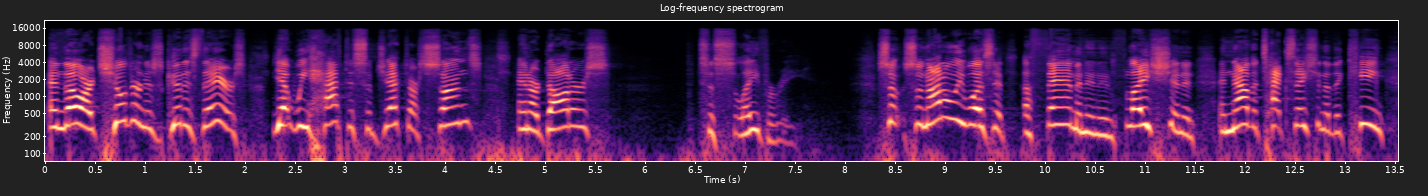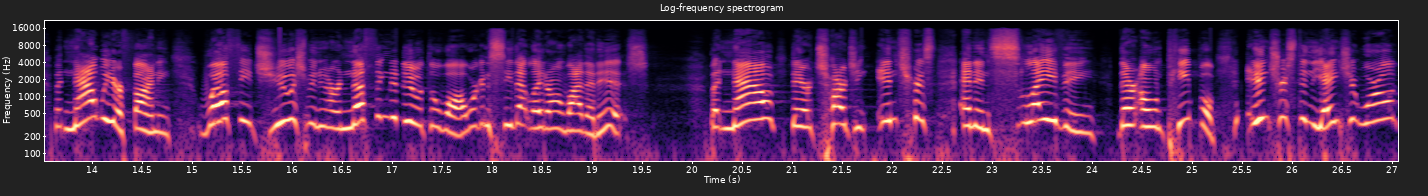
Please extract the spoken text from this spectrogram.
And though our children are as good as theirs, yet we have to subject our sons and our daughters to slavery. So, so not only was it a famine and inflation and, and now the taxation of the king, but now we are finding wealthy Jewish men who have nothing to do with the wall. We're going to see that later on why that is. But now they are charging interest and enslaving their own people. Interest in the ancient world,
